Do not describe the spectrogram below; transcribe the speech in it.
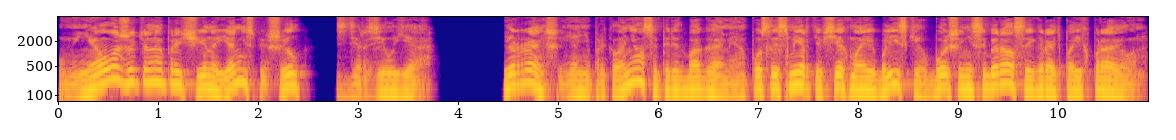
«У меня уважительная причина, я не спешил», — сдерзил я. И раньше я не преклонялся перед богами, а после смерти всех моих близких больше не собирался играть по их правилам.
